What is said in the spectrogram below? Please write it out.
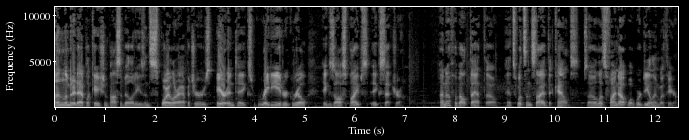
unlimited application possibilities and spoiler apertures, air intakes, radiator grill, exhaust pipes, etc. Enough about that though, it's what's inside that counts, so let's find out what we're dealing with here.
